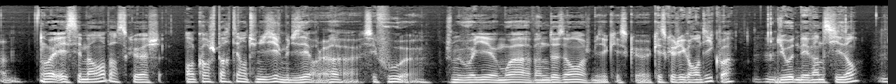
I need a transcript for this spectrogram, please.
homme. Ouais, et c'est marrant parce que quand je partais en Tunisie, je me disais, oh là là, c'est fou. euh, Je me voyais, euh, moi, à 22 ans, je me disais, qu'est-ce que, qu'est-ce que j'ai grandi, quoi, Mhm. du haut de mes 26 ans. Mhm.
